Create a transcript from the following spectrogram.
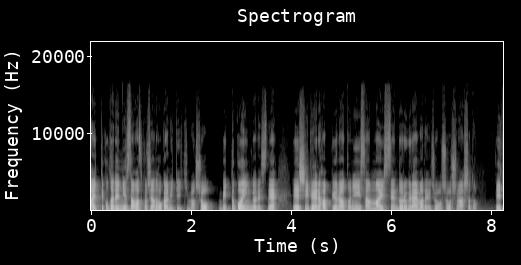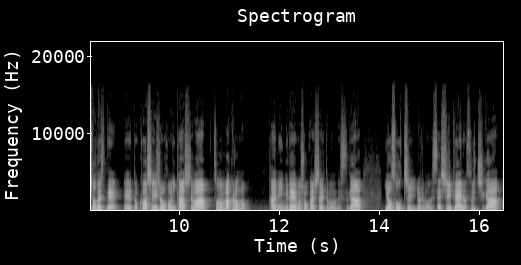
はい。ってことでニュースはまずこちらの方から見ていきましょう。ビットコインがですねえ、CPI の発表の後に3万1000ドルぐらいまで上昇しましたと。で一応ですね、えーと、詳しい情報に関してはそのマクロのタイミングでご紹介したいと思うんですが予想値よりもですね CPI の数値が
